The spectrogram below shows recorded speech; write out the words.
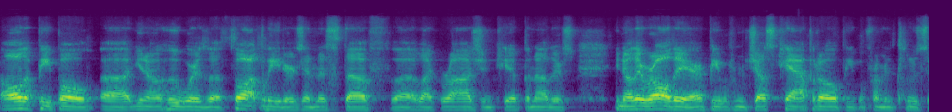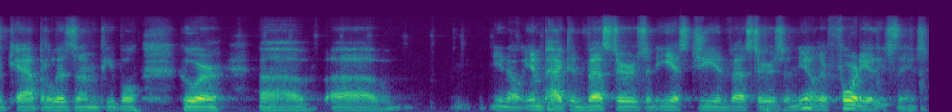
all the people uh, you know who were the thought leaders in this stuff uh, like Raj and Kip and others you know they were all there people from just capital people from inclusive capitalism people who are uh, uh, you know, impact investors and ESG investors, and you know, there are 40 of these things.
